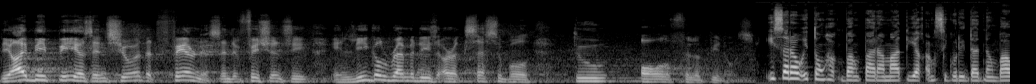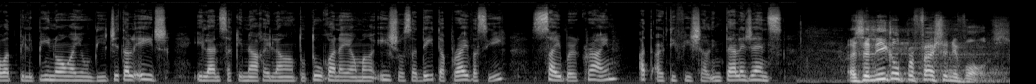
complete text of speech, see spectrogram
the IBP has ensured that fairness and efficiency in legal remedies are accessible to all Filipinos. Isa raw itong hakbang para matiyak ang seguridad ng bawat Pilipino ngayong digital age. Ilan sa kinakailangang tutukan ay ang mga isyo sa data privacy, cybercrime, at artificial intelligence. As the legal profession evolves,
